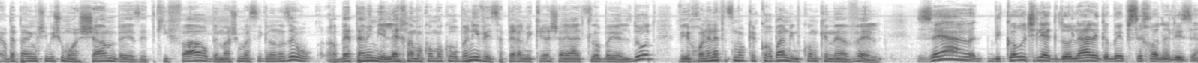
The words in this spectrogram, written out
הרבה פעמים כשמישהו מואשם באיזה תקיפה או במשהו מהסגנון הזה, הוא הרבה פעמים ילך למקום הקורבני ויספר על מקרה שהיה אצלו בילדות, ויכונן את עצמו כקורבן במקום כמעוול. זה הביקורת שלי הגדולה לגבי פסיכואנליזה.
